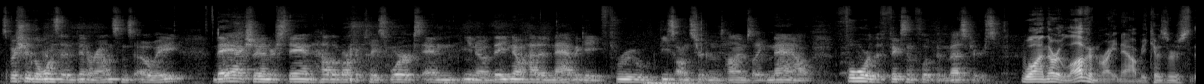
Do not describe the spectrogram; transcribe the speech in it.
especially the ones that have been around since 08, they actually understand how the marketplace works and you know they know how to navigate through these uncertain times like now for the fix and flip investors. Well, and they're loving right now because there's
